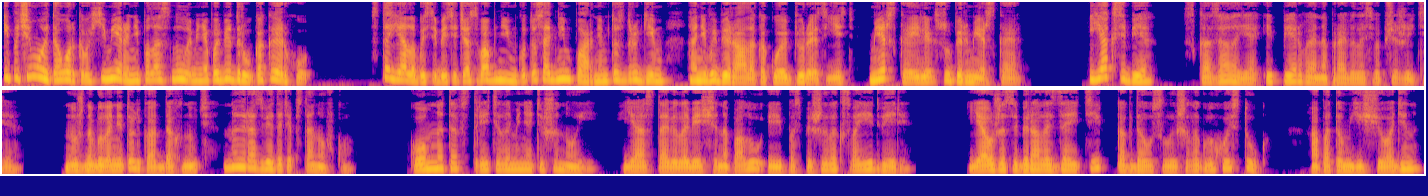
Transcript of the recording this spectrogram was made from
И почему эта оркова химера не полоснула меня по бедру, как Эрху? Стояла бы себе сейчас в обнимку то с одним парнем, то с другим, а не выбирала, какое пюре съесть, мерзкое или супермерзкое. «Я к себе», — сказала я и первая направилась в общежитие. Нужно было не только отдохнуть, но и разведать обстановку. Комната встретила меня тишиной. Я оставила вещи на полу и поспешила к своей двери. Я уже собиралась зайти, когда услышала глухой стук, а потом еще один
